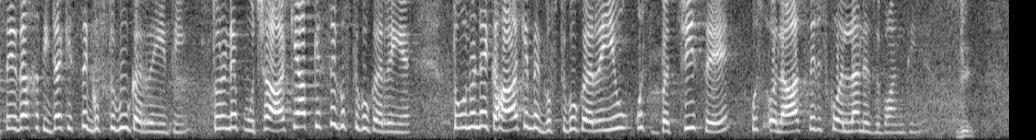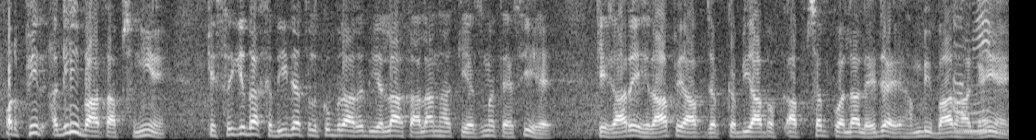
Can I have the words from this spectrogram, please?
सैयदा खतीजा किससे गुफ्तु कर रही थी? तो उन्होंने पूछा कि आप किससे गुफ्तु कर रही हैं? तो उन्होंने कहा कि मैं गुफ्तगू कर रही हूँ उस बच्ची से उस औलाद से जिसको अल्लाह ने ज़ुबान दी है। जी और फिर अगली बात आप सुनिए कि सैयदा खदीजतुल्कुबरा रदी अल्लाह ताला की अजमत ऐसी है कि गार हिरा पे आप जब कभी आप आप सबको अल्लाह ले जाए हम भी बाहर आ गए हैं।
